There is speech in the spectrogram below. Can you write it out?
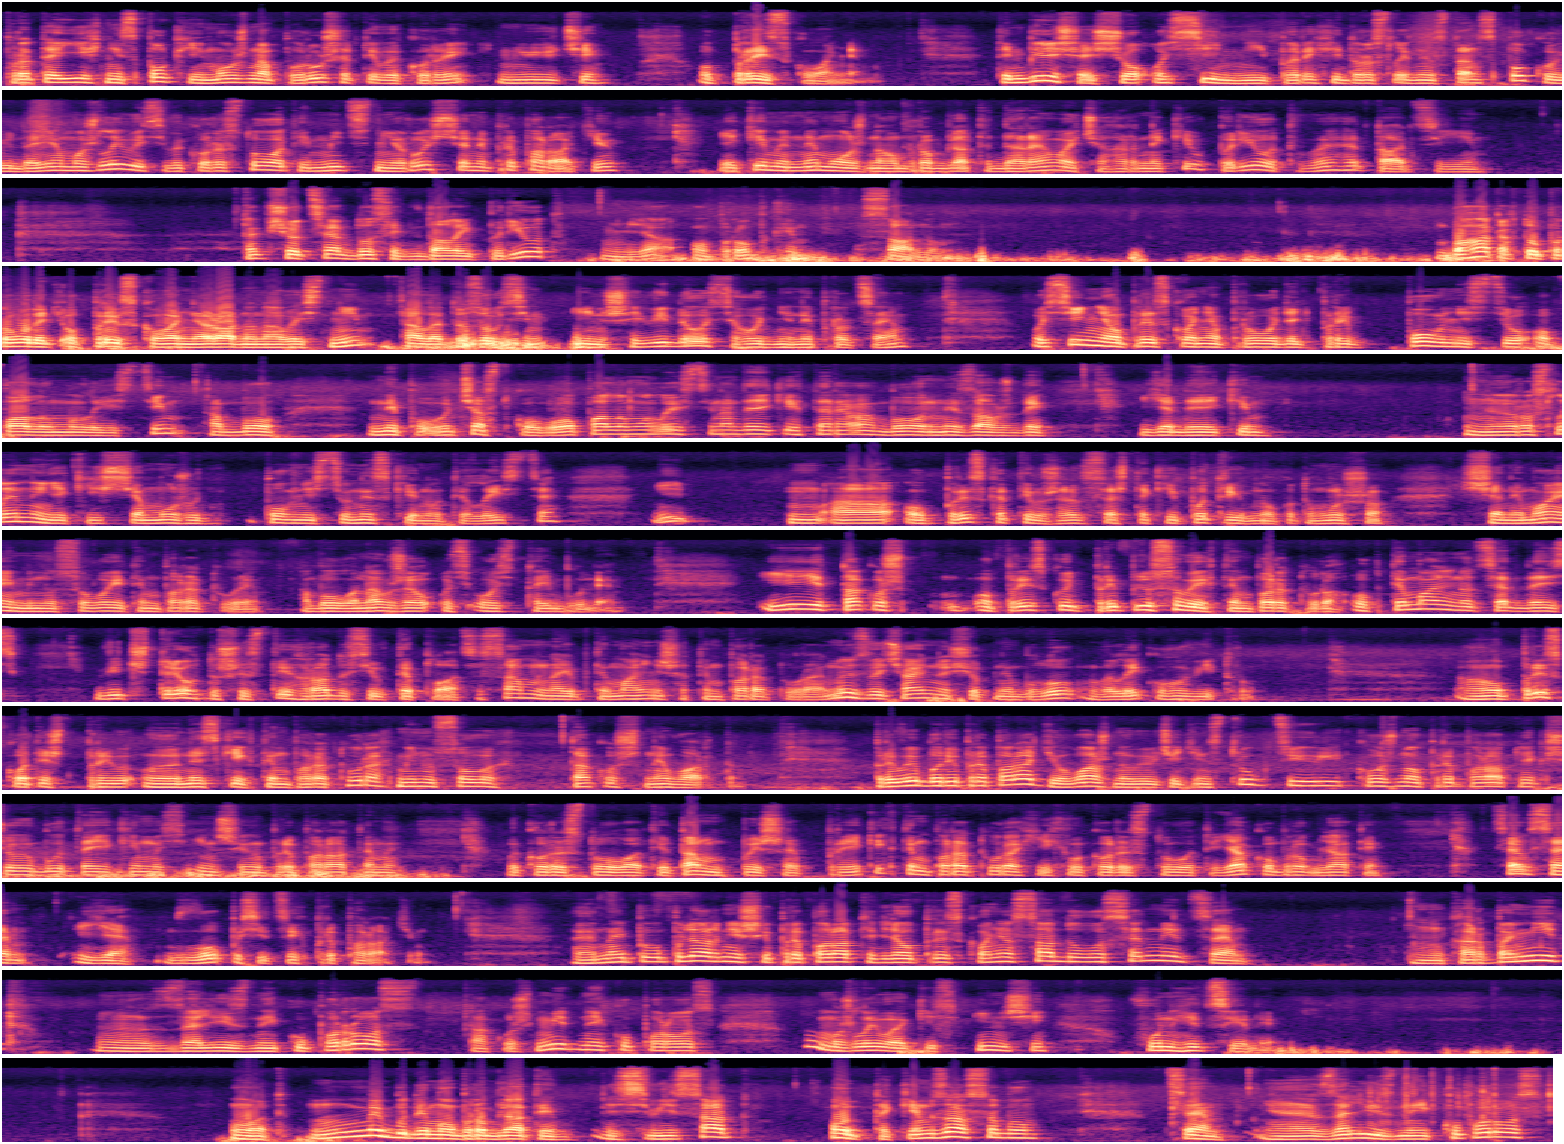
Проте їхній спокій можна порушити, викорінюючи оприскування. Тим більше, що осінній перехід рослини в стан спокою дає можливість використовувати міцні розчини препаратів, якими не можна обробляти дерева чи гарники в період вегетації. Так що це досить вдалий період для обробки саду. Багато хто проводить оприскування рано навесні, але це зовсім інше відео. Сьогодні не про це. Осіннє оприскування проводять при повністю опалому листі або не частково опалому листі на деяких деревах, бо не завжди є деякі рослини, які ще можуть повністю не скинути листя. І А оприскати вже все ж таки потрібно, тому що ще немає мінусової температури, або вона вже ось ось та й буде. І також оприскують при плюсових температурах. Оптимально це десь від 4 до 6 градусів тепла. Це саме найоптимальніша температура. Ну і звичайно, щоб не було великого вітру. Оприскувати ж при е, низьких температурах мінусових також не варто. При виборі препаратів уважно вивчіть інструкцію кожного препарату, якщо ви будете якимись іншими препаратами використовувати. Там пише, при яких температурах їх використовувати, як обробляти. Це все є в описі цих препаратів. Е, Найпопулярніші препарати для оприскування саду восени це карбамід, е, залізний купорос, також мідний купорос, ну, можливо, якісь інші фунгіциди. От, ми будемо обробляти свій сад от таким засобом. Це е, залізний купорос.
